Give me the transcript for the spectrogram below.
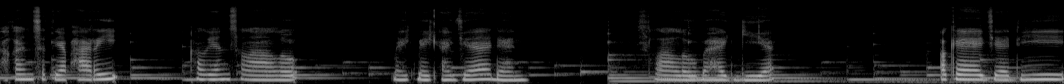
bahkan setiap hari kalian selalu baik-baik aja dan selalu bahagia. Oke, jadi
